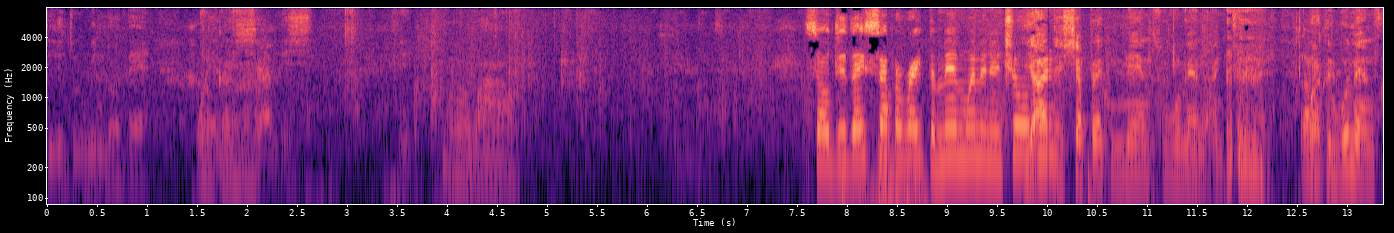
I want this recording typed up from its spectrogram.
little window there where Okay. the shell is. Oh, wow. So did they separate the men, women, and children? Yeah, they separate men, women, and children. But the women's,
